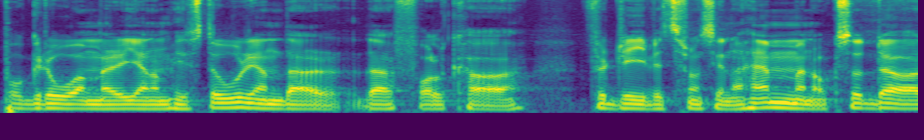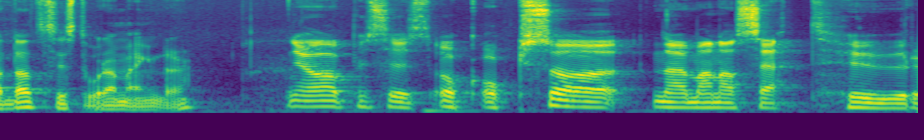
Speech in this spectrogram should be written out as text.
pogromer genom historien där, där folk har fördrivits från sina hem men också dödats i stora mängder. Ja, precis. Och också när man har sett hur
